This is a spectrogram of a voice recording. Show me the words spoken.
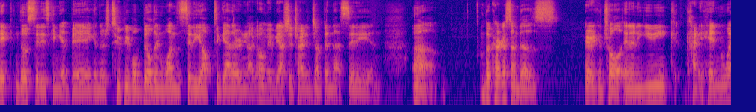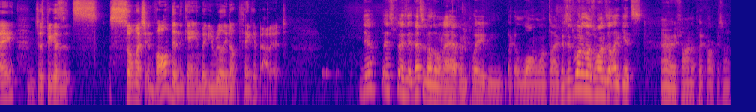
it those cities can get big, and there's two people building one city up together, and you're like, oh, maybe I should try to jump in that city. And um, but Carcassonne does area control in a unique kind of hidden way, just because it's so much involved in the game, but you really don't think about it. Yeah, that's that's another one I haven't played in like a long, long time because it's one of those ones that like it's all right, fine, I'll play Carcassonne.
